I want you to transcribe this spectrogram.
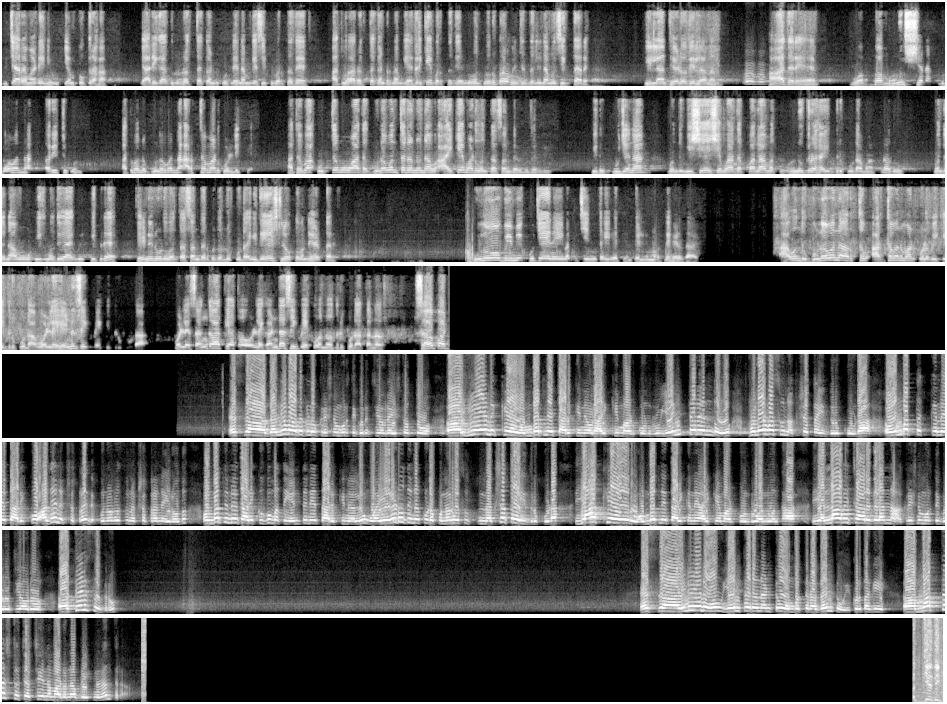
ವಿಚಾರ ಮಾಡಿ ನೀವು, ಕೆಂಪು ಗ್ರಹ, ಯಾರಿಗಾದ್ರೂ ರಕ್ತ ಕಂಡು ಕೂಡಲೇ ನಮ್ಗೆ ಸಿಟ್ಟು ಬರ್ತದೆ ಅಥವಾ ರಕ್ತ ಕಂಡ್ರೆ ನಮ್ಗೆ ಹೆದರಿಕೆ ಬರ್ತದೆ ಅನ್ನುವಂಥವ್ರು ಪ್ರಪಂಚದಲ್ಲಿ ನಮಗೆ ಸಿಗ್ತಾರೆ. ಇಲ್ಲ ಅಂತ ಹೇಳೋದಿಲ್ಲ ನಾನು. ಆದರೆ ಒಬ್ಬ ಮನುಷ್ಯನ ಗುಣವನ್ನ ಅರಿತುಕೊಂಡು ಅಥವಾ ಗುಣವನ್ನ ಅರ್ಥ ಮಾಡಿಕೊಳ್ಳಿಕ್ಕೆ ಅಥವಾ ಉತ್ತಮವಾದ ಗುಣವಂತರನ್ನು ನಾವು ಆಯ್ಕೆ ಮಾಡುವಂತ ಸಂದರ್ಭದಲ್ಲಿ ಇದು ಪೂಜನ ಒಂದು ವಿಶೇಷವಾದ ಫಲ ಮತ್ತು ಅನುಗ್ರಹ ಇದ್ರೂ ಕೂಡ ಮಾತ್ರ ಅದು ಒಂದು ನಾವು ಈಗ ಮದುವೆ ಆಗ್ಬೇಕಿದ್ರೆ ಹೆಣ್ಣು ನೋಡುವಂತ ಸಂದರ್ಭದಲ್ಲೂ ಕೂಡ ಇದೇ ಶ್ಲೋಕವನ್ನು ಹೇಳ್ತಾರೆ. ಗುಣೋಭಿಮಿ ಕುಜೇನೈವ ಚಿಂತೆಯೇತಿ ಅಂತೇಳಿ ಮೊದಲೇ ಹೇಳಿದಾಗ ಹಾಗೆ. ಆ ಒಂದು ಗುಣವನ್ನ ಅರ್ಥ, ಅರ್ಥವನ್ನು ಮಾಡ್ಕೊಳ್ಬೇಕಿದ್ರು ಕೂಡ, ಒಳ್ಳೆ ಹೆಣ್ಣು ಸಿಗ್ಬೇಕಿದ್ರು ಕೂಡ, ಒಳ್ಳೆ ಸಂಗಾತಿ ಅಥವಾ ಒಳ್ಳೆ ಗಂಡ ಸಿಗ್ಬೇಕು ಅನ್ನೋದ್ರು ಕೂಡ ತನ್ನ ಸಹಪಾಠಿ ಎಸ್ ಧನ್ಯವಾದಗಳು ಕೃಷ್ಣಮೂರ್ತಿ ಗುರುಜಿ ಅವರ ಇಷ್ಟೊತ್ತು. ಏನಕ್ಕೆ ಒಂಬತ್ತನೇ ತಾರೀಕಿನ ಅವ್ರು ಆಯ್ಕೆ ಮಾಡ್ಕೊಂಡ್ರು. ಎಂಟರಂದು ಪುನರ್ವಸು ನಕ್ಷತ್ರ ಇದ್ರು ಕೂಡ ಒಂಬತ್ತಕ್ಕನೇ ತಾರೀಕು ಅದೇ ನಕ್ಷತ್ರ ಇದೆ. ಪುನರ್ವಸು ನಕ್ಷತ್ರನೇ ಇರೋದು. ಒಂಬತ್ತನೇ ತಾರೀಕಿಗೂ ಮತ್ತೆ ಎಂಟನೇ ತಾರೀಕಿನಲ್ಲೂ ಎರಡು ದಿನ ಕೂಡ ಪುನರ್ವಸು ನಕ್ಷತ್ರ ಇದ್ರು ಕೂಡ ಯಾಕೆ ಅವರು ಒಂಬತ್ತನೇ ತಾರೀಕನ್ನೇ ಆಯ್ಕೆ ಮಾಡ್ಕೊಂಡ್ರು ಅನ್ನುವಂತಹ ಎಲ್ಲಾ ವಿಚಾರಗಳನ್ನ ಕೃಷ್ಣಮೂರ್ತಿ ಗುರುಜಿ ಅವರು ತಿಳಿಸಿದ್ರು. ಎಸ್ ಇನ್ನು ಏನು ಎಂಟರ ನಂಟು ಒಂಬತ್ತರ ಗಂಟು ಈ ಕುರಿತಾಗಿ ಮತ್ತಷ್ಟು ಚರ್ಚೆಯನ್ನ ಮಾಡೋಣ ಬ್ರೇಕ್ನ ನಂತರ.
